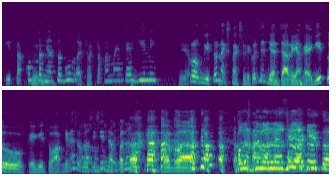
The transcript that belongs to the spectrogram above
kita oh Hmm. ternyata gue nggak cocok sama yang kayak gini Iya. kalau gitu next next berikutnya jangan cari yang kayak gitu kayak gitu akhirnya satu Oh, sisi dapat dapat pengenalan yang kayak gitu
